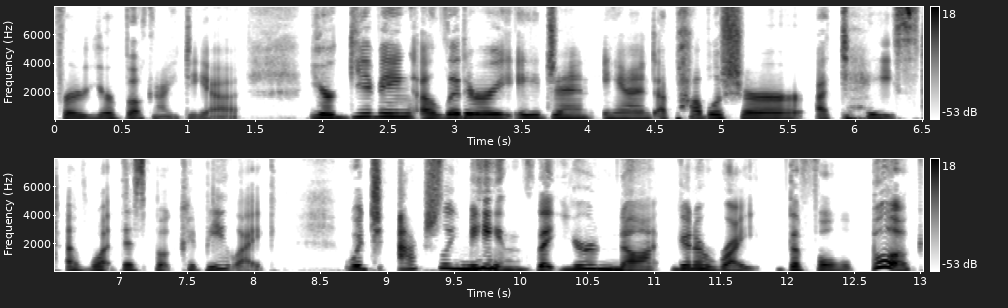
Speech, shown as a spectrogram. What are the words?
for your book idea. You're giving a literary agent and a publisher a taste of what this book could be like. which actually means that you're not going to write the full book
